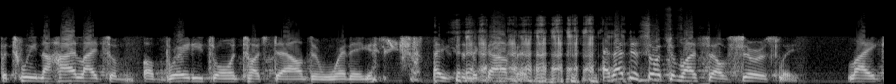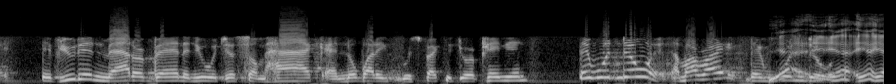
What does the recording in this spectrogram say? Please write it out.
between the highlights of, of Brady throwing touchdowns and winning in the comments. and I just thought to myself, seriously, like if you didn't matter, Ben, and you were just some hack and nobody respected your opinion, they wouldn't do it. Am I right? They Yeah, wouldn't do it. yeah, yeah, yeah.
